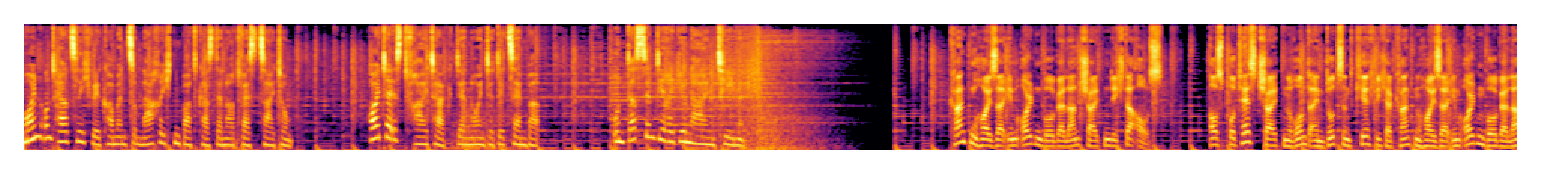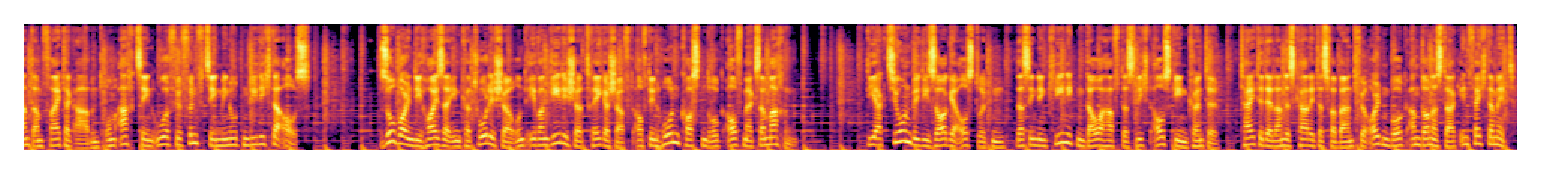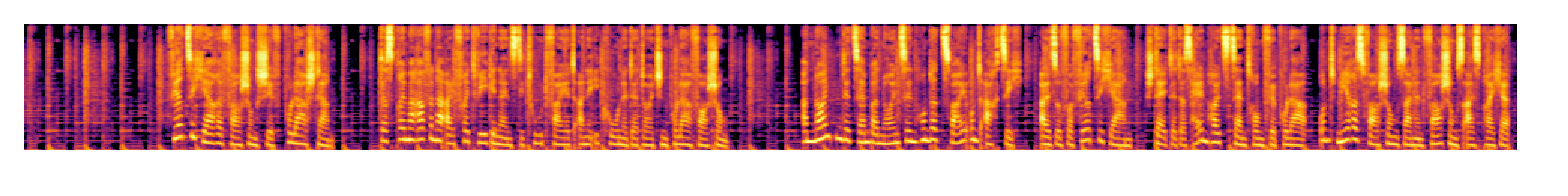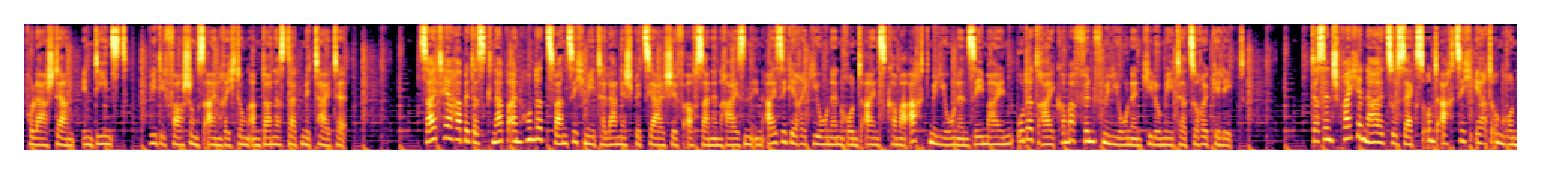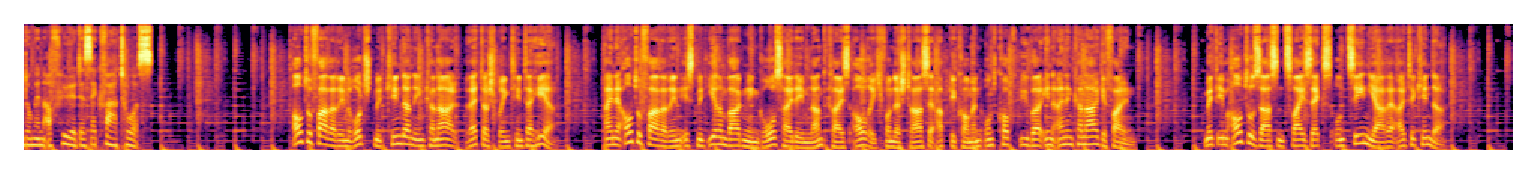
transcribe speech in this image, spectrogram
Moin und herzlich willkommen zum Nachrichtenpodcast der Nordwestzeitung. Heute ist Freitag, der 9. Dezember. Und das sind die regionalen Themen. Krankenhäuser im Oldenburger Land schalten Lichter aus. Aus Protest schalten rund ein Dutzend kirchlicher Krankenhäuser im Oldenburger Land am Freitagabend um 18 Uhr für 15 Minuten die Lichter aus. So wollen die Häuser in katholischer und evangelischer Trägerschaft auf den hohen Kostendruck aufmerksam machen. Die Aktion will die Sorge ausdrücken, dass in den Kliniken dauerhaft das Licht ausgehen könnte, teilte der Landescaritasverband für Oldenburg am Donnerstag in Fechter mit. 40 Jahre Forschungsschiff Polarstern. Das Bremerhavener Alfred Wegener Institut feiert eine Ikone der deutschen Polarforschung. Am 9. Dezember 1982, also vor 40 Jahren, stellte das Helmholtz-Zentrum für Polar- und Meeresforschung seinen Forschungseisbrecher Polarstern in Dienst, wie die Forschungseinrichtung am Donnerstag mitteilte. Seither habe das knapp 120 Meter lange Spezialschiff auf seinen Reisen in eisige Regionen rund 1,8 Millionen Seemeilen oder 3,5 Millionen Kilometer zurückgelegt. Das entspreche nahezu 86 Erdumrundungen auf Höhe des Äquators. Autofahrerin rutscht mit Kindern in Kanal, Retter springt hinterher. Eine Autofahrerin ist mit ihrem Wagen in Großheide im Landkreis Aurich von der Straße abgekommen und kopfüber in einen Kanal gefallen. Mit im Auto saßen zwei sechs und zehn Jahre alte Kinder.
